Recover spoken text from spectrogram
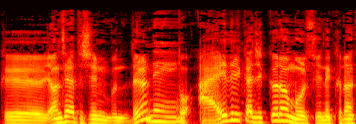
그 연세가 드신 분들 음. 네. 또 아이들까지 끌어모을 수 있는 그런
